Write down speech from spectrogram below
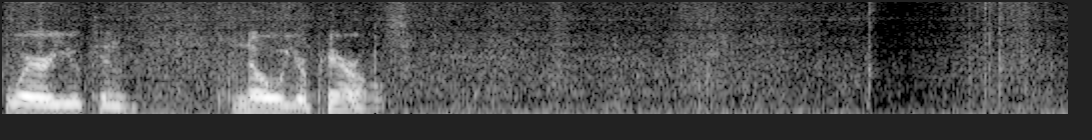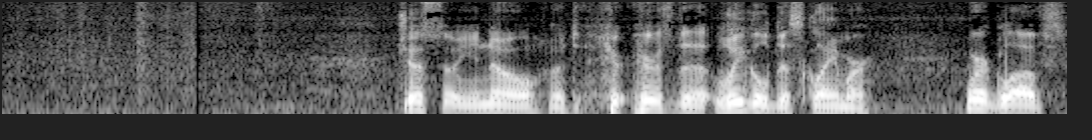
where you can know your perils. Just so you know, uh, here's the legal disclaimer. Wear gloves.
